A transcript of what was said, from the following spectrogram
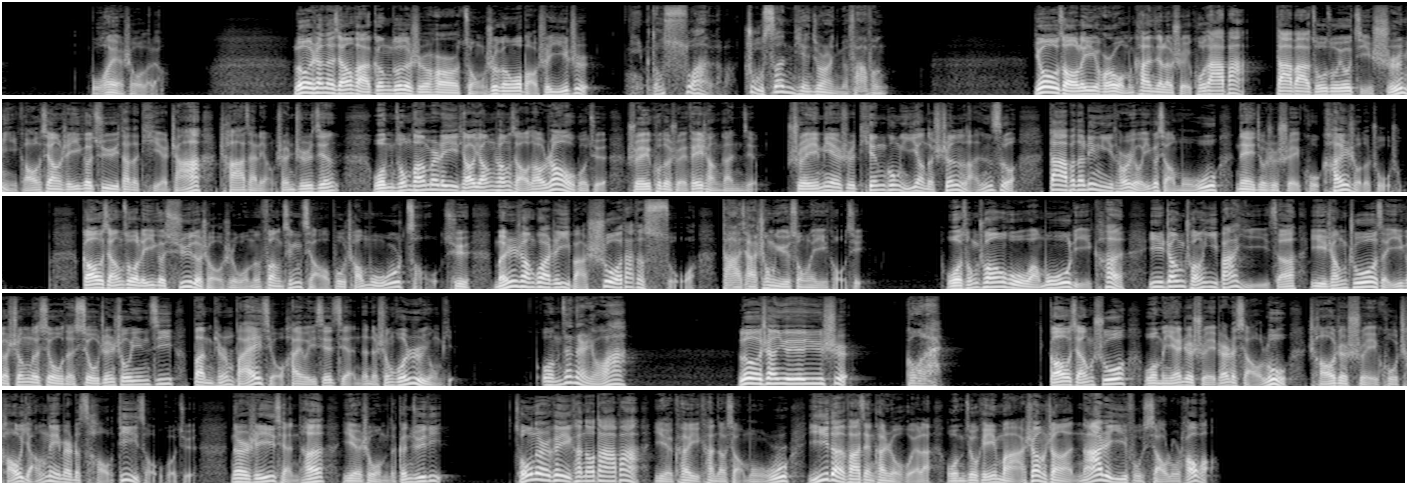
我也受得了。乐山的想法更多的时候总是跟我保持一致。你们都算了吧，住三天就让你们发疯。又走了一会儿，我们看见了水库大坝，大坝足足有几十米高，像是一个巨大的铁闸插在两山之间。我们从旁边的一条羊肠小道绕过去，水库的水非常干净。水面是天空一样的深蓝色。大坝的另一头有一个小木屋，那就是水库看守的住处。高翔做了一个虚的手势，我们放轻脚步朝木屋走去。门上挂着一把硕大的锁，大家终于松了一口气。我从窗户往木屋里看，一张床、一把椅子、一张桌子、一个生了锈的袖珍收音机、半瓶白酒，还有一些简单的生活日用品。我们在哪儿游啊？乐山跃跃欲试，跟我来。高翔说：“我们沿着水边的小路，朝着水库朝阳那面的草地走过去。那是一浅滩，也是我们的根据地。从那儿可以看到大坝，也可以看到小木屋。一旦发现看守回来，我们就可以马上上岸，拿着衣服小路逃跑。”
